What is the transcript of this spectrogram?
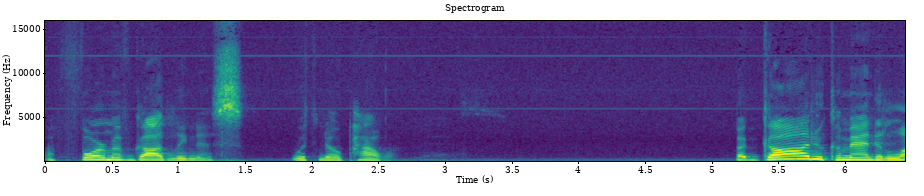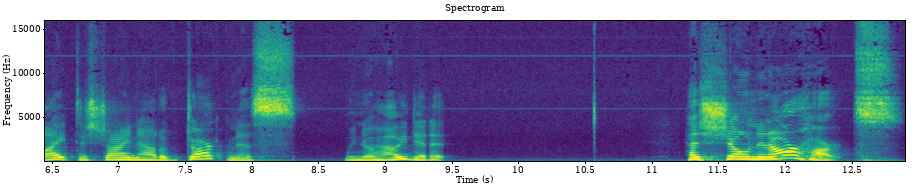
A form of godliness with no power. But God, who commanded light to shine out of darkness, we know how he did it, has shone in our hearts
